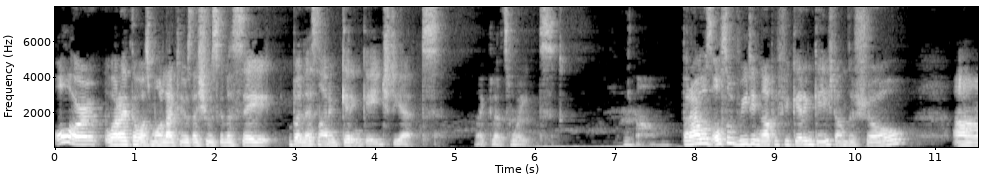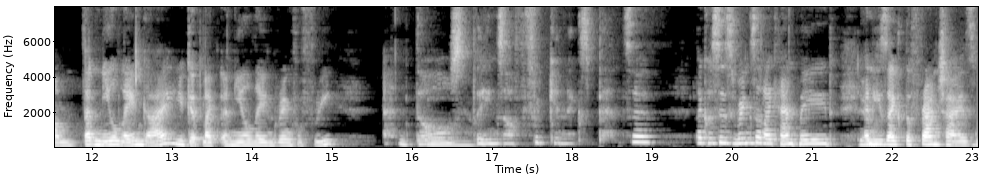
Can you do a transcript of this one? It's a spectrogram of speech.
Or what I thought was more likely was that she was gonna say, but let's not get engaged yet. Like, let's wait. Um, but I was also reading up if you get engaged on the show, um, that Neil Lane guy, you get like a Neil Lane ring for free. And those things are freaking expensive. Like, cause his rings are like handmade, and he's like the franchise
